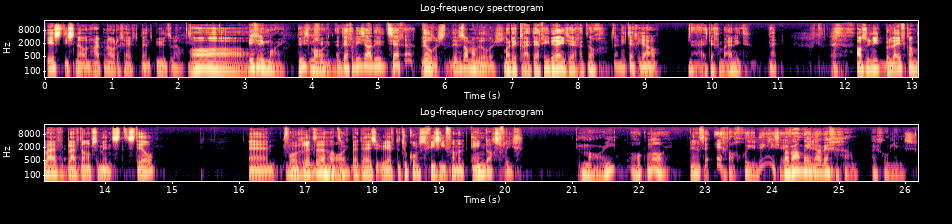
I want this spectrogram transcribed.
is die snel een hart nodig heeft, bent u het wel. Oh, Die vind ik mooi. die is mooi. En tegen wie zou die dit zeggen? Wilders, dit is allemaal Wilders. Maar dit kan je tegen iedereen zeggen, toch? Nou, niet tegen jou. Nee, tegen mij niet. Nee. Als u niet beleefd kan blijven, blijf dan op zijn minst stil. En voor Rutte had mooi. ik bij deze... U heeft de toekomstvisie van een eendagsvlieg. Mooi. Ook mooi. Ja. Dat zijn echt wel goede dingen, zeg. Maar waarom ben je nou weggegaan bij GroenLinks?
